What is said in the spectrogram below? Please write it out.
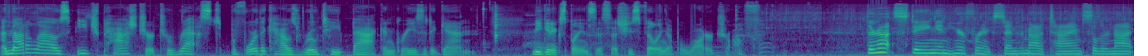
And that allows each pasture to rest before the cows rotate back and graze it again. Megan explains this as she's filling up a water trough. they're not staying in here for an extended amount of time, so they're not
